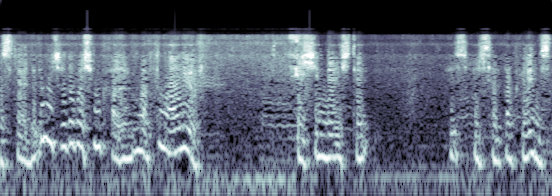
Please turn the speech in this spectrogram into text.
asker dedim. O sırada başımı kaldırdım. Baktım ağlıyor. Eşim de işte bir, serpak verir misin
